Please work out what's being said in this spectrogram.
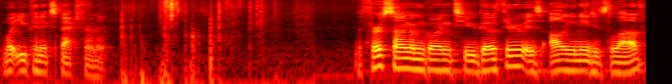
what you can expect from it. The first song I'm going to go through is All You Need Is Love.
